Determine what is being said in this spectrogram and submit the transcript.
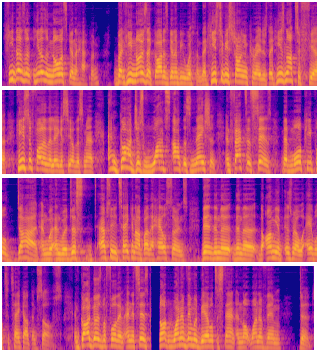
he doesn't, he doesn't know what's going to happen, but he knows that God is going to be with him, that he's to be strong and courageous, that he's not to fear, he's to follow the legacy of this man. And God just wipes out this nation. In fact, it says that more people died and were, and were just absolutely taken out by the hailstones than, than, the, than the, the army of Israel were able to take out themselves. And God goes before them, and it says not one of them would be able to stand, and not one of them did.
